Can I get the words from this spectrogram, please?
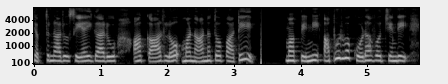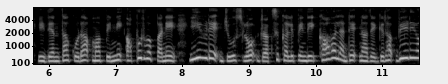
చెప్తున్నారు సిఐ గారు. ఆ కారులో మా నాన్నతో పాటి మా పిన్ని అపూర్వ కూడా వచ్చింది. ఇదంతా కూడా మా పిన్ని అపూర్వ పనే. ఈవిడే జ్యూస్లో డ్రగ్స్ కలిపింది. కావాలంటే నా దగ్గర వీడియో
